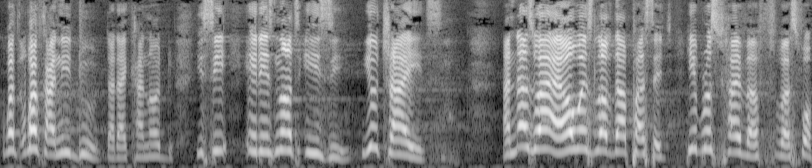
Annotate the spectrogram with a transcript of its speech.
what, what can he do that I cannot do? You see, it is not easy. You try it. And that's why I always love that passage, Hebrews 5, uh, verse 4.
